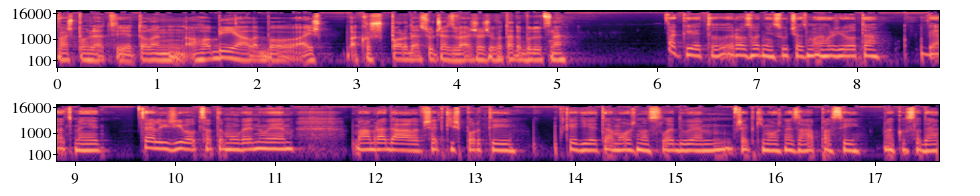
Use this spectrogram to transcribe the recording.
Váš pohľad, je to len hobby alebo aj ako šport a súčasť vášho života do budúcna? Tak je to rozhodne súčasť môjho života. Viac menej celý život sa tomu venujem. Mám rada ale všetky športy, keď je tá možnosť, sledujem všetky možné zápasy, ako sa dá.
